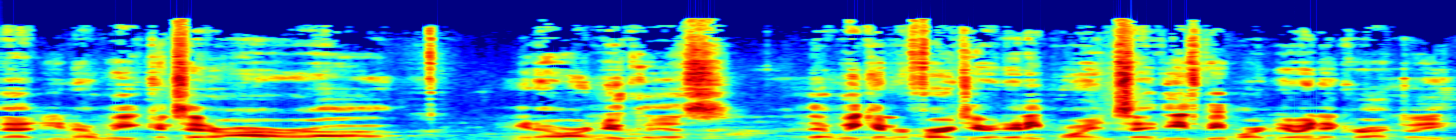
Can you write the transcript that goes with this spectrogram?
that you know we consider our uh, you know our nucleus that we can refer to at any point and say these people are doing it correctly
